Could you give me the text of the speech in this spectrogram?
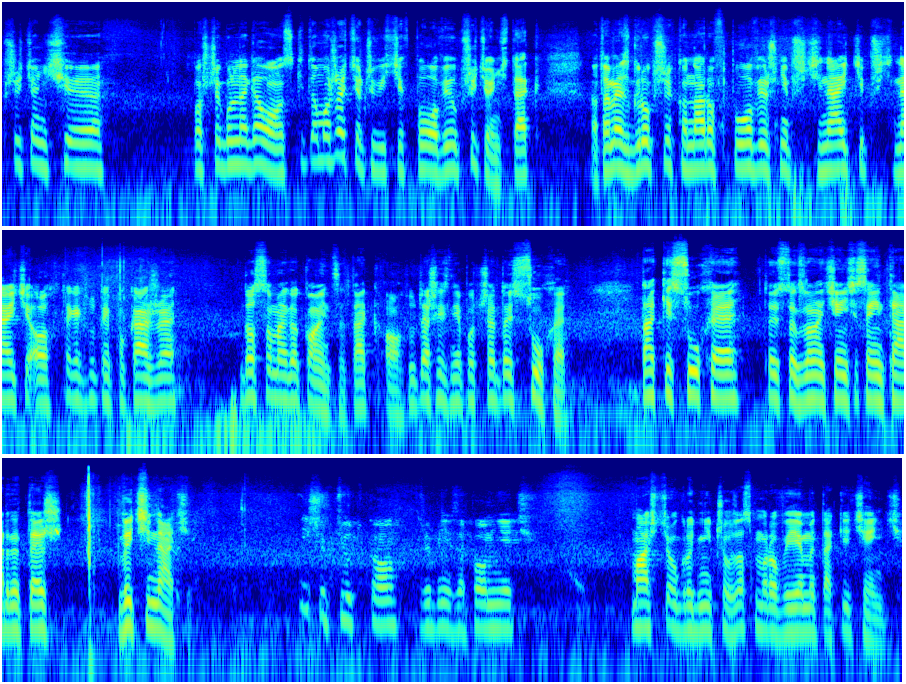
przyciąć e, poszczególne gałązki, to możecie oczywiście w połowie ją przyciąć, tak? Natomiast grubszych konarów w połowie już nie przycinajcie, przycinajcie, o, tak jak tutaj pokażę, do samego końca, tak? O, tu też jest niepotrzebne, to jest suche. Takie suche, to jest tak zwane cięcie sanitarne też wycinacie. I szybciutko, żeby nie zapomnieć, maścią ogrodniczą zasmarowujemy takie cięcie.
